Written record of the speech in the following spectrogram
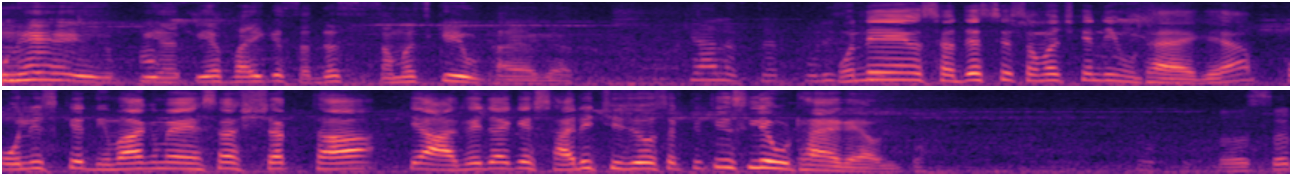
उन्हें पीएफआई के सदस्य समझ के ही उठाया गया था। क्या लगता है पुलिस उन्हें सदस्य समझ के नहीं उठाया गया। पुलिस के दिमाग में ऐसा शक था कि आगे जाके सारी चीज़ें हो सकती थी इसलिए उठाया गया उनको। सर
